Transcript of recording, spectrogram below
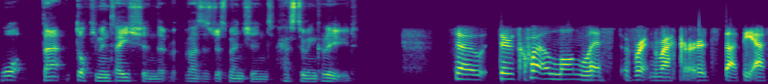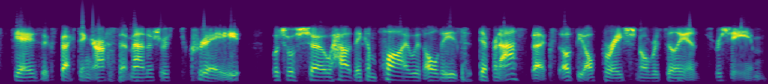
what that documentation that Raz has just mentioned has to include? So there's quite a long list of written records that the FCA is expecting asset managers to create which will show how they comply with all these different aspects of the operational resilience regime.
